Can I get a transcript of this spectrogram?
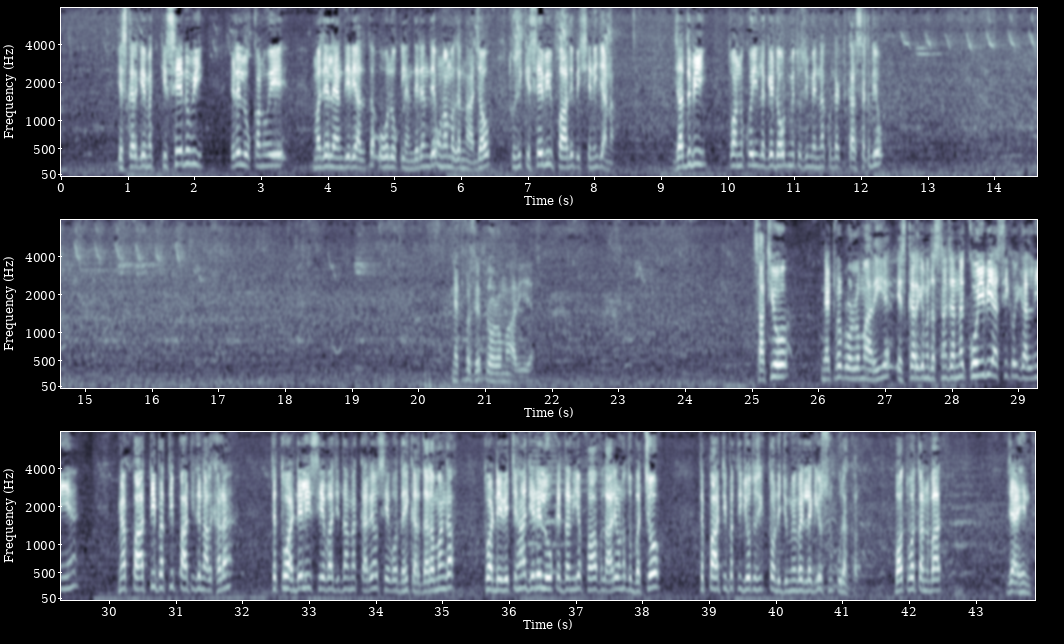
ਇਸ ਕਰਕੇ ਮੈਂ ਕਿਸੇ ਨੂੰ ਵੀ ਜਿਹੜੇ ਲੋਕਾਂ ਨੂੰ ਇਹ ਮਜ਼ੇ ਲੈਣ ਦੀ ਜਿਹੜੀ ਆਦਤ ਆ, ਉਹ ਲੋਕ ਲੈਂਦੇ ਰਹਿੰਦੇ ਉਹਨਾਂ ਮਗਰ ਨਾ ਜਾਓ। ਤੁਸੀਂ ਕਿਸੇ ਵੀ ਫਾਹ ਦੇ ਪਿੱਛੇ ਨਹੀਂ ਜਾਣਾ। ਜਦ ਵੀ ਤੁਹਾਨੂੰ ਕੋਈ ਲੱਗੇ ਡਾਊਟ ਮੈਂ ਤੁਸੀਂ ਮੇਰੇ ਨਾਲ ਕੰਟੈਕਟ ਕਰ ਸਕਦੇ ਹੋ। ਨੈਟਵਰਕ ਫਿਰ ਪ੍ਰੋਬਲਮ ਆ ਰਹੀ ਹੈ। ਸਾਥੀਓ, ਨੈਟਵਰਕ ਪ੍ਰੋਬਲਮ ਆ ਰਹੀ ਹੈ। ਇਸ ਕਰਕੇ ਮੈਂ ਦੱਸਣਾ ਚਾਹੁੰਦਾ, ਕੋਈ ਵੀ ਐਸੀ ਕੋਈ ਗੱਲ ਨਹੀਂ ਹੈ। ਮੈਂ ਪਾਰਟੀ ਪ੍ਰਤੀ ਪਾਰਟੀ ਦੇ ਨਾਲ ਖੜਾ ਤੇ ਤੁਹਾਡੇ ਲਈ ਸੇਵਾ ਜਿੱਦਾਂ ਮੈਂ ਕਰ ਰਿਹਾ ਹਾਂ, ਸੇਵਾ ਉਦਾਂ ਹੀ ਕਰਦਾ ਰਵਾਂਗਾ। ਤੁਹਾਡੇ ਵਿੱਚ ਹਾਂ, ਜਿਹੜੇ ਲੋਕ ਇਦਾਂ ਦੀ ਅਫਵਾਹ ਫੈਲਾ ਰਹੇ ਉਹਨਾਂ ਤੋਂ ਬਚੋ ਤੇ ਪਾਰਟੀ ਪ੍ਰਤੀ ਜੋ ਤੁਸੀਂ ਤੁਹਾਡੀ ਜ਼ਿੰਮੇਵਾਰੀ ਲੱਗੀ ਉਸ ਨੂੰ ਪੂਰਾ ਕਰੋ। ਬਹੁਤ ਬਹੁਤ ਧੰਨਵਾਦ। ਜੈ ਹਿੰਦ।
